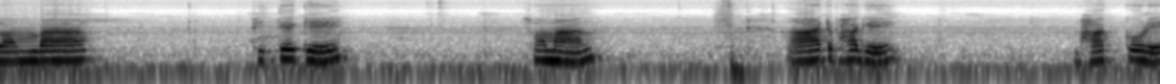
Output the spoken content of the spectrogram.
লম্বা ফিতেকে সমান আট ভাগে ভাগ করে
